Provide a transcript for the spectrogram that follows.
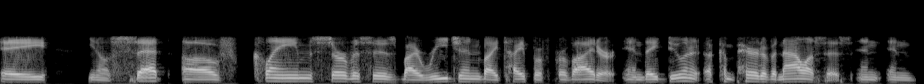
a you know set of claims services by region by type of provider and they do a comparative analysis and and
